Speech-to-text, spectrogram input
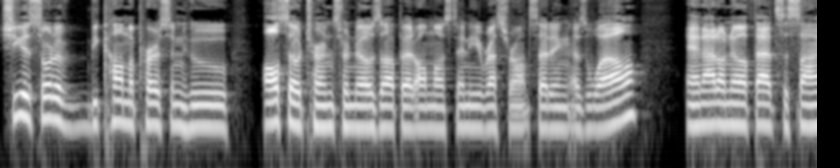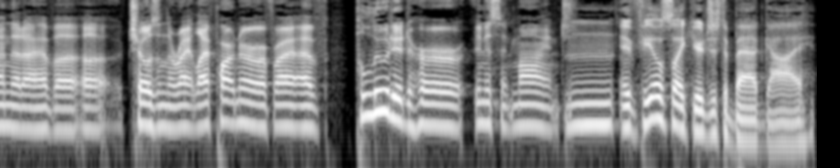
she has sort of become a person who also turns her nose up at almost any restaurant setting as well and I don't know if that's a sign that I have uh, chosen the right life partner or if I have polluted her innocent mind. Mm, it feels like you're just a bad guy,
